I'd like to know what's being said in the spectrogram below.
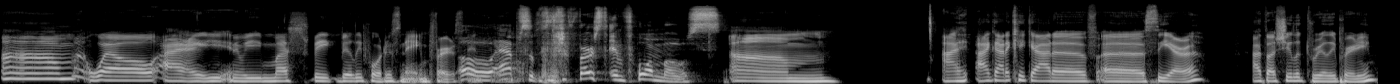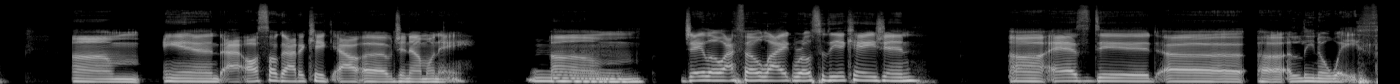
Um. Well, I we must speak Billy Porter's name first. Oh, absolutely. First and foremost. Um. I I got a kick out of uh Ciara. I thought she looked really pretty. Um, and I also got a kick out of Janelle Monáe. Mm. Um, J Lo, I felt like rose to the occasion, uh, as did uh, uh, Alina Waithe.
